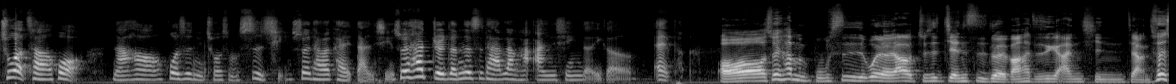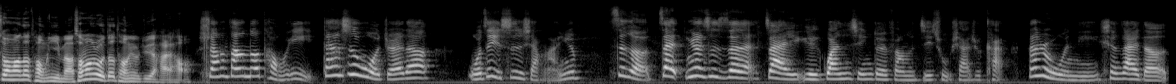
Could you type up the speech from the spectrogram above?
出了车祸，然后或者是你出了什么事情，所以他会开始担心，所以他觉得那是他让他安心的一个 app。哦，所以他们不是为了要就是监视对方，他只是一个安心这样，所以双方都同意吗？双方如果都同意，我觉得还好。双方都同意，但是我觉得我自己试想啊，因为这个在因为是在在一个关心对方的基础下去看，那如果你现在的。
